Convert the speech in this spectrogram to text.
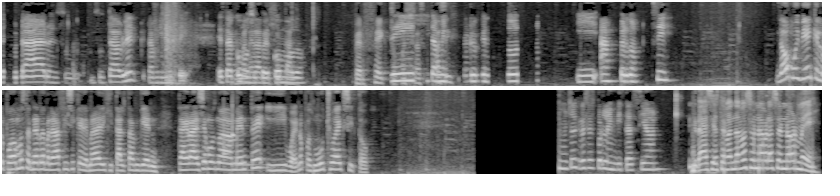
celular o en su, en su tablet, que también este, está como súper cómodo. Perfecto. Sí, pues también creo que y ah, perdón, sí. No, muy bien que lo podamos tener de manera física y de manera digital también. Te agradecemos nuevamente y bueno, pues mucho éxito. Muchas gracias por la invitación. Gracias, te mandamos un abrazo enorme.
